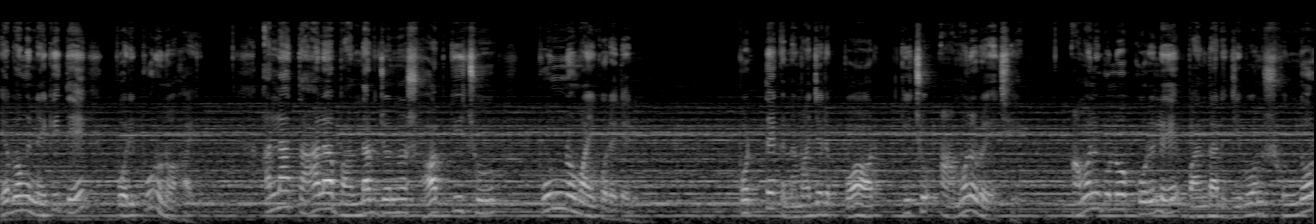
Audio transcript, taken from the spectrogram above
এবং নেকিতে পরিপূর্ণ হয়। আল্লাহ তাহলা বান্দার জন্য সব কিছু পূর্ণময় করে দেন। প্রত্যেক নামাজের পর কিছু আমল রয়েছে। আমলগুলো করলে বান্দার জীবন সুন্দর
